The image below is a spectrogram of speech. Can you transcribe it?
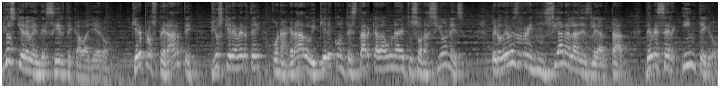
Dios quiere bendecirte, caballero quiere prosperarte, Dios quiere verte con agrado y quiere contestar cada una de tus oraciones. Pero debes renunciar a la deslealtad, debes ser íntegro,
